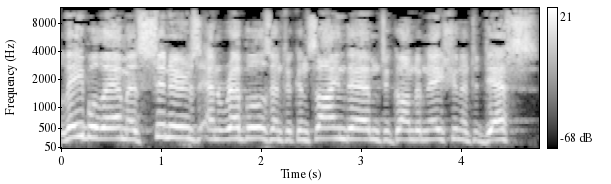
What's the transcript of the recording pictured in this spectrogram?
label them as sinners and rebels and to consign them to condemnation and to death.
